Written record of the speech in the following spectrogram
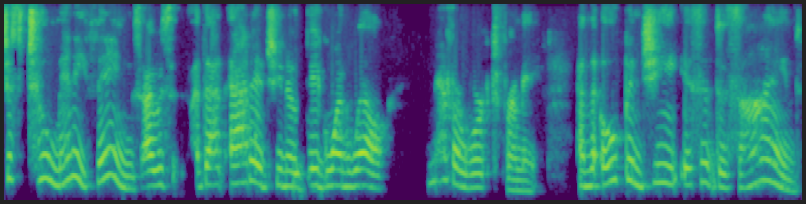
just too many things. I was, that adage, you know, dig one well, never worked for me. And the Open G isn't designed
